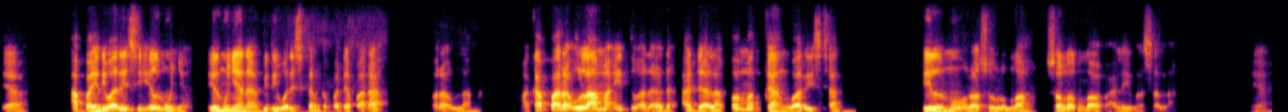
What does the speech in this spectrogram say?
Ya, apa yang diwarisi ilmunya? Ilmunya Nabi diwariskan kepada para para ulama. Maka para ulama itu adalah pemegang warisan ilmu Rasulullah Shallallahu Alaihi Wasallam. Ya.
